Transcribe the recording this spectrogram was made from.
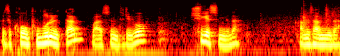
그래서 그 부분을 일단 말씀드리고 쉬겠습니다. 감사합니다.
